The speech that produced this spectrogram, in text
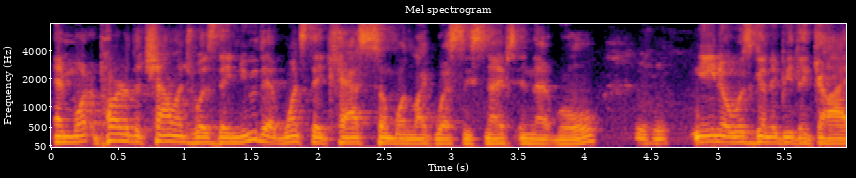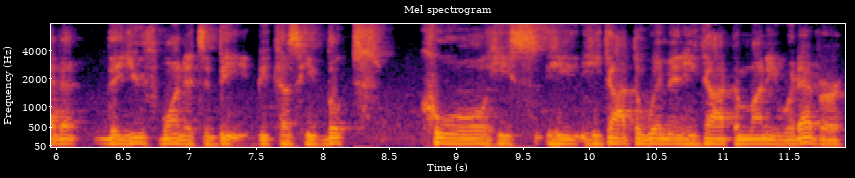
And what part of the challenge was they knew that once they cast someone like Wesley Snipes in that role, Mhm. Nino was going to be the guy that the youth wanted to be because he looked cool. He he he got the women, he got the money, whatever.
